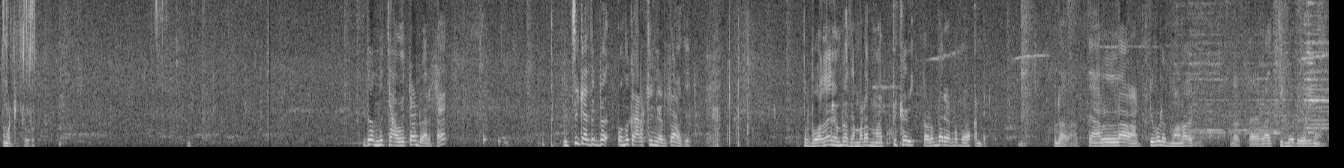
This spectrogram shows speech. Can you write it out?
അങ്ങോട്ട് ഇട്ട് കൊടുക്കും. ഇതൊന്ന് ചതച്ചോണ്ട് വരട്ടെ. മിക്സിക്കകത്തിട്ട് ഒന്ന് കറക്കി എടുത്താൽ മതി. ഇപ്പോൾ പോകുന്നതിന് മുമ്പ് നമ്മുടെ മത്തിക്കറി എവിടം വരെ ഉണ്ടോ? നോക്കണ്ടേ നല്ല അടിപൊളി മണമല്ലേ? തിളച്ച് ഇങ്ങോട്ട് വരുന്നുണ്ട്.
